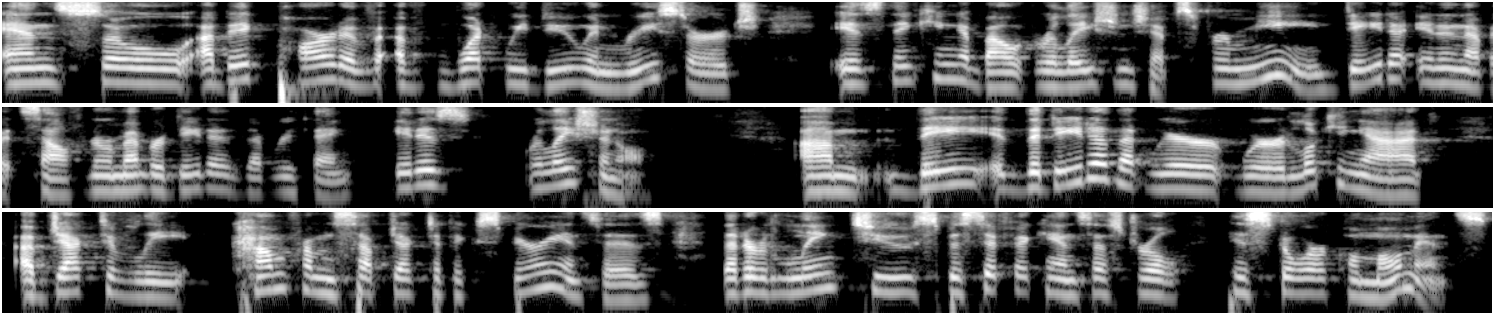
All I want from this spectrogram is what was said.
And so a big part of, of what we do in research is thinking about relationships. For me, data in and of itself, and remember, data is everything. It is relational. Um, they, the data that we're we're looking at objectively come from subjective experiences that are linked to specific ancestral historical moments.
